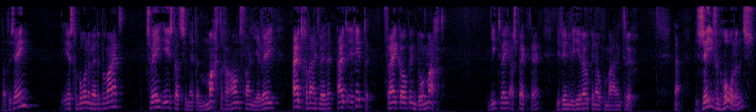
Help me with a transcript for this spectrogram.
Dat is één. De eerstgeborenen werden bewaard. Twee is dat ze met de machtige hand van JW uitgeleid werden uit Egypte. Vrijkoping door macht. Die twee aspecten, hè, die vinden we hier ook in openbaring terug. Nou, zeven horens,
